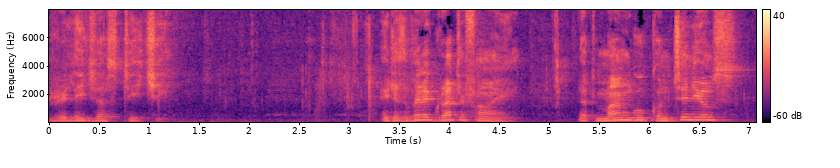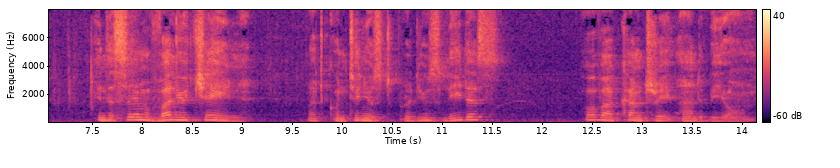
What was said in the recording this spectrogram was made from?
religious teaching. It is very gratifying that Mangu continues in the same value chain that continues to produce leaders of our country and beyond.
